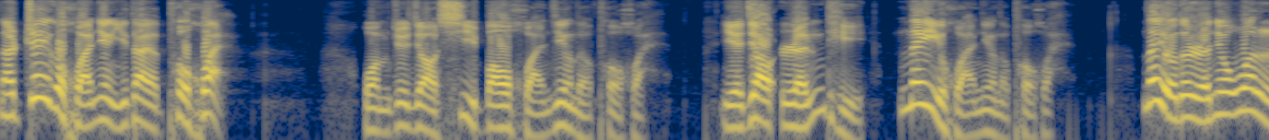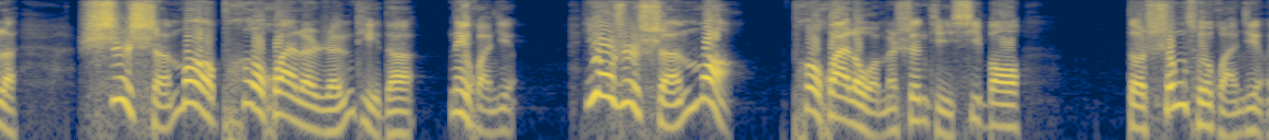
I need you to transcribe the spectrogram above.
那这个环境一旦破坏，我们就叫细胞环境的破坏，也叫人体内环境的破坏。那有的人就问了：是什么破坏了人体的内环境？又是什么破坏了我们身体细胞的生存环境，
